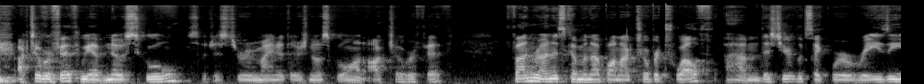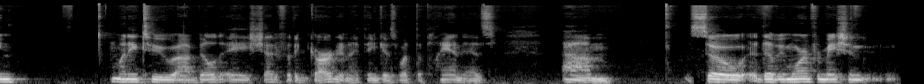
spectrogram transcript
october 5th we have no school so just a reminder there's no school on october 5th Fun Run is coming up on October 12th. Um, this year, it looks like we're raising money to uh, build a shed for the garden, I think is what the plan is. Um, so there'll be more information,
